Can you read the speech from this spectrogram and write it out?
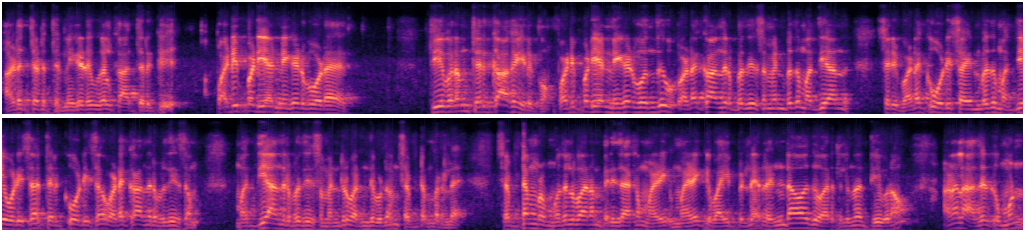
அடுத்தடுத்த நிகழ்வுகள் காத்திருக்கு. படிப்படியாக நிகழ்வோட தீவிரம் தெற்காக இருக்கும். படிப்படியாக நிகழ்வு வந்து வடக்கு ஆந்திர பிரதேசம் என்பது மத்திய சரி வடக்கு ஒடிசா என்பது மத்திய ஒடிசா தெற்கு ஒடிசா வடக்கு ஆந்திர பிரதேசம் மத்திய ஆந்திர பிரதேசம் என்று வந்துவிடும் செப்டம்பரில். செப்டம்பர் முதல் வாரம் பெரிதாக மழை மழைக்கு வாய்ப்பில்லை. ரெண்டாவது வாரத்திலிருந்து தான் தீவிரம். ஆனால் அதற்கு முன்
